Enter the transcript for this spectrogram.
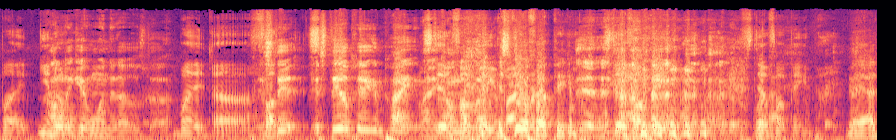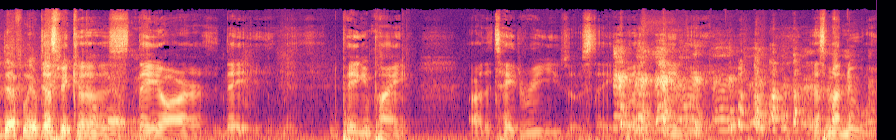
but you I know, only get one of those though. but uh, It's fuck, still, it's still pig and pint. Like, Still fuck pig and it's pint, still bro. fuck picking. still fuck pig and pie. still fuck pig and pie. Man, I definitely Just appreciate you coming because out, man. they are they pig and pint are the Tate Reeves of the state. But anyway, that's my new one.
